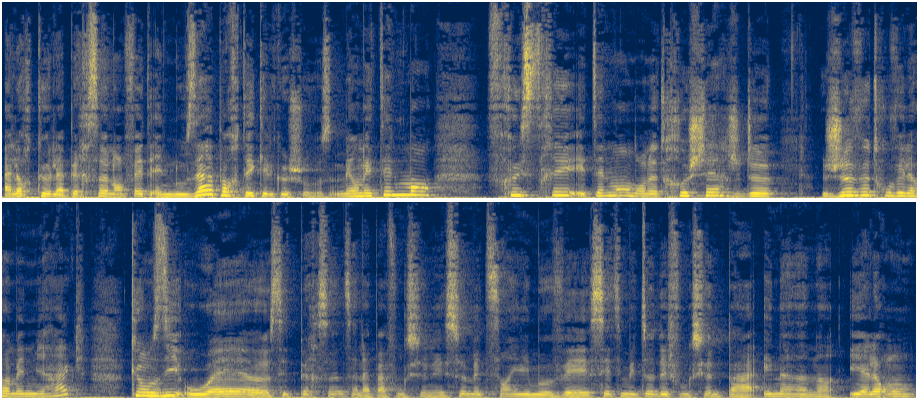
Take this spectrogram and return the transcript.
alors que la personne, en fait, elle nous a apporté quelque chose. Mais on est tellement frustré et tellement dans notre recherche de je veux trouver le remède miracle qu'on se dit ouais, euh, cette personne, ça n'a pas fonctionné, ce médecin, il est mauvais, cette méthode, elle fonctionne pas, et nanana. Et alors,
